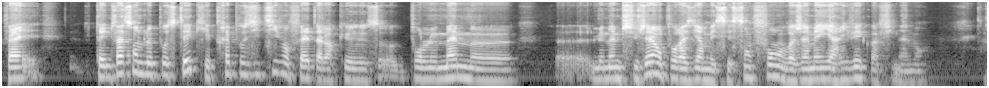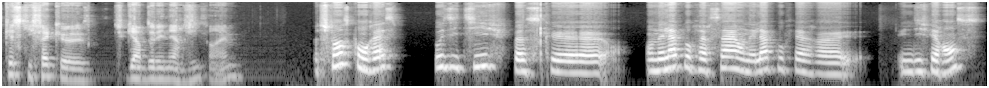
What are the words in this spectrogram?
enfin, tu as une façon de le poster qui est très positive en fait, alors que pour le même, euh, euh, le même sujet, on pourrait se dire mais c'est sans fond, on va jamais y arriver quoi finalement. Qu'est-ce qui fait que tu gardes de l'énergie quand même? Je pense qu'on reste positif parce que on est là pour faire ça, on est là pour faire une différence.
